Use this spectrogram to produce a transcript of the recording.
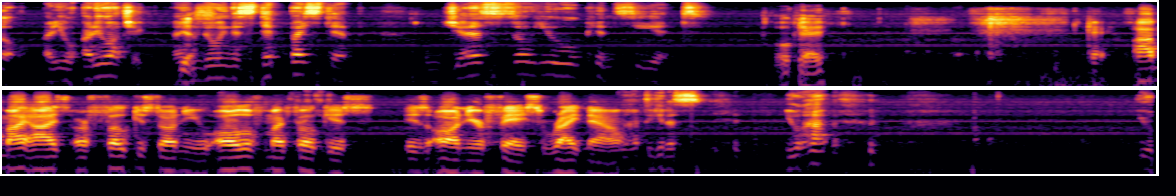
No. Are you are you watching? I'm Yes. doing this step by step, just so you can see it. Okay. Okay. Uh, my eyes are focused on you. All of my focus is on your face right now. You have to get a. s- You have. You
